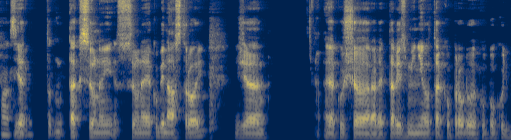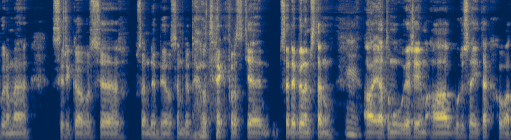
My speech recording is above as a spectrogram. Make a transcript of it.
hmm, je t- tak silný, silný jakoby nástroj, že jak už Radek tady zmínil, tak opravdu jako pokud budeme si říkat prostě jsem debil, jsem debil, tak prostě se debilem stanu. Hmm. A já tomu uvěřím a budu se i tak chovat.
